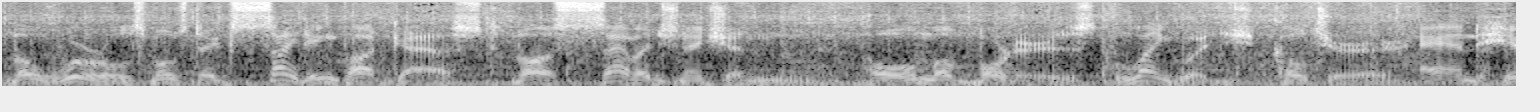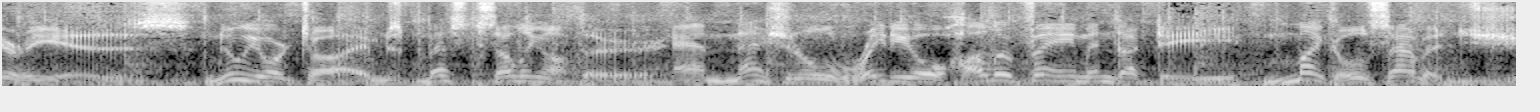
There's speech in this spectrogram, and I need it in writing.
the world's most exciting podcast, The Savage Nation, home of borders, language, culture. And here he is, New York Times best-selling author and National Radio Hall of Fame inductee, Michael Savage.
